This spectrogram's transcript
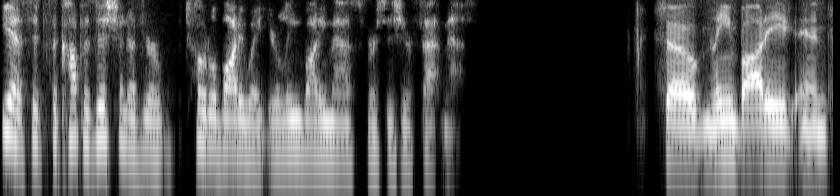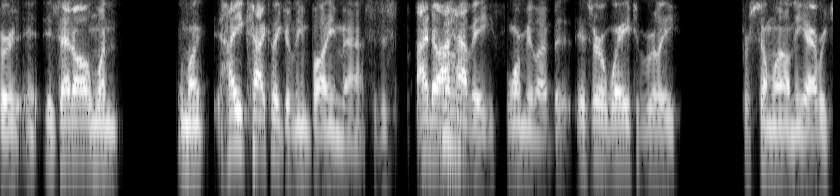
Yes, it's the composition of your total body weight, your lean body mass versus your fat mass. So lean body and is that all one? One how you calculate your lean body mass? Is this? I know well, I have a formula, but is there a way to really, for someone on the average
